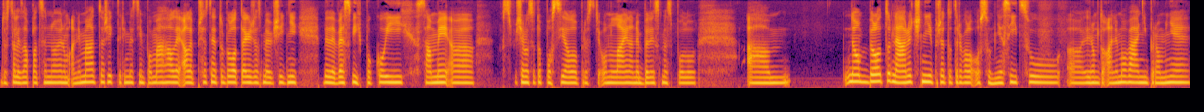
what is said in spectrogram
dostali zaplaceno jenom animátoři, kteří mi s tím pomáhali, ale přesně to bylo tak, že jsme všichni byli ve svých pokojích sami a všechno se to posílalo prostě online a nebyli jsme spolu. A no, bylo to náročné, protože to trvalo 8 měsíců, uh, jenom to animování pro mě.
